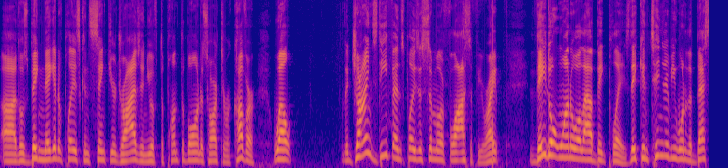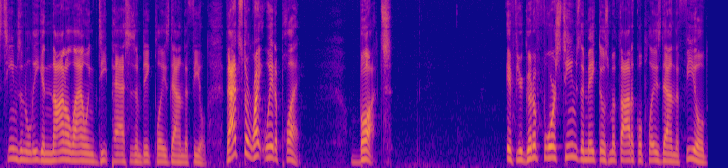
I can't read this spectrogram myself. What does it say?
uh, those big negative plays can sink your drives, and you have to punt the ball, and it's hard to recover. Well, the Giants' defense plays a similar philosophy, right? They don't want to allow big plays. They continue to be one of the best teams in the league in not allowing deep passes and big plays down the field. That's the right way to play. But if you're going to force teams to make those methodical plays down the field,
